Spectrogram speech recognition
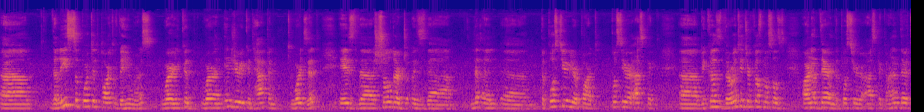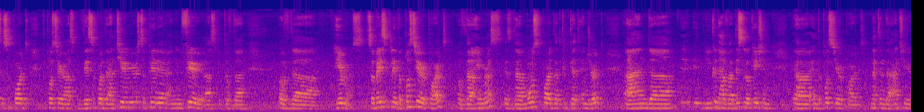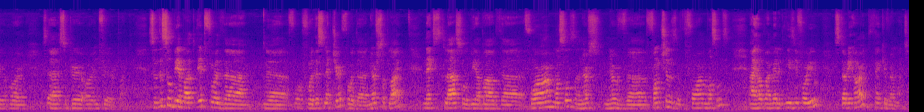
uh, the least supported part of the humerus, where you could, where an injury could happen towards it, is the shoulder, is the uh, uh, the posterior part, posterior aspect, uh, because the rotator cuff muscles are not there in the posterior aspect, are not there to support the posterior aspect. They support the anterior, superior, and inferior aspect of the of the humerus. So basically, the posterior part of the humerus is the most part that could get injured and uh, it, you could have a dislocation uh, in the posterior part, not in the anterior or uh, superior or inferior part. So this will be about it for the uh, for, for this lecture for the nerve supply. Next class will be about the forearm muscles and nerve, nerve uh, functions of the forearm muscles. I hope I made it easy for you. Study hard. Thank you very much.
